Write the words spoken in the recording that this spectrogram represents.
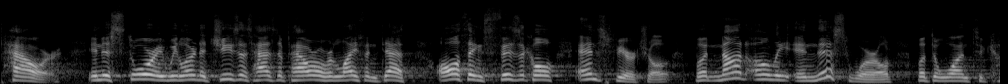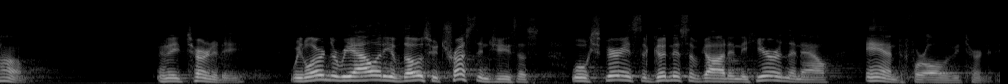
Power. In this story, we learn that Jesus has the power over life and death, all things physical and spiritual, but not only in this world, but the one to come in eternity. We learn the reality of those who trust in Jesus will experience the goodness of God in the here and the now and for all of eternity.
